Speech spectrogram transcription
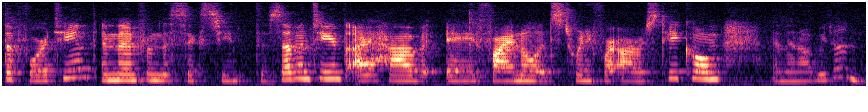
The 14th and then from the 16th to 17th I have a final. It's 24 hours take home and then I'll be done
